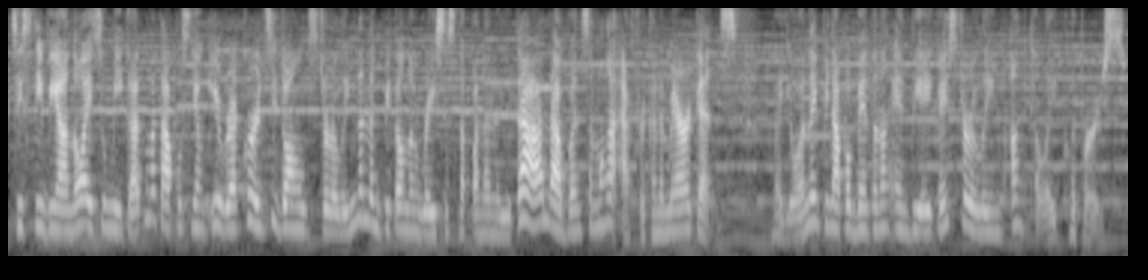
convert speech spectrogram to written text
Si Stiviano ay sumikat matapos niyang i-record si Donald Sterling na nagbitaw ng racist na pananalita laban sa mga African Americans. Ngayon ay pinapabenta ng NBA kay Sterling ang LA Clippers.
